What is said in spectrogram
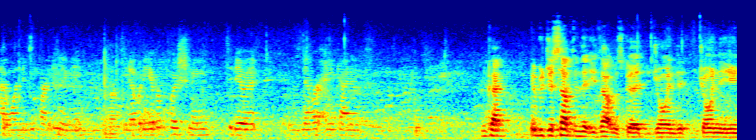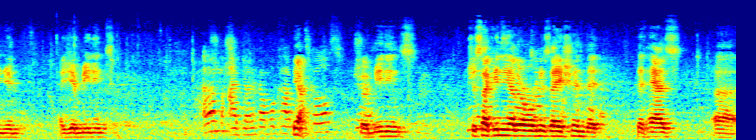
I wanted to be part of the union. Uh-huh. Nobody ever pushed me to do it. There was never any kind of, Okay. It was just something that you thought was good, you joined, it- joined the union, uh, you have meetings, um, I've done a couple Yeah. conference calls. you so know. meetings, just like any other organization that, that has, uh,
